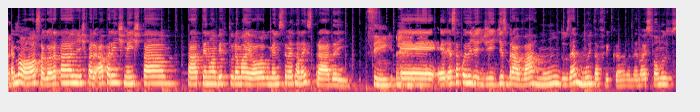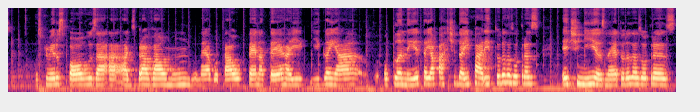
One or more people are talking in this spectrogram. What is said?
É, nossa, agora tá a gente aparentemente está tá tendo uma abertura maior, logo menos você vai estar na estrada aí. Sim. É, é, essa coisa de, de, desbravar mundos é muito africana, né? Nós fomos os primeiros povos a, a, a, desbravar o mundo, né? A botar o pé na terra e, e ganhar o planeta e a partir daí parir todas as outras etnias, né? Todas as outras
